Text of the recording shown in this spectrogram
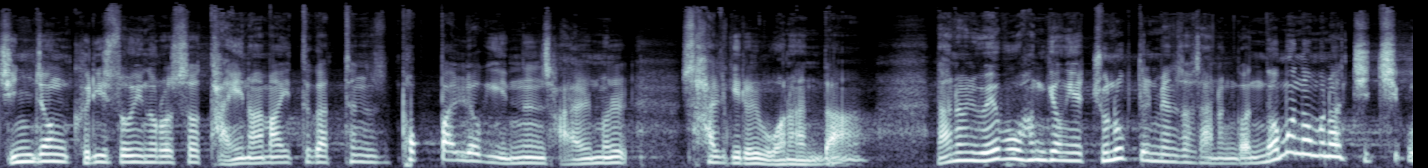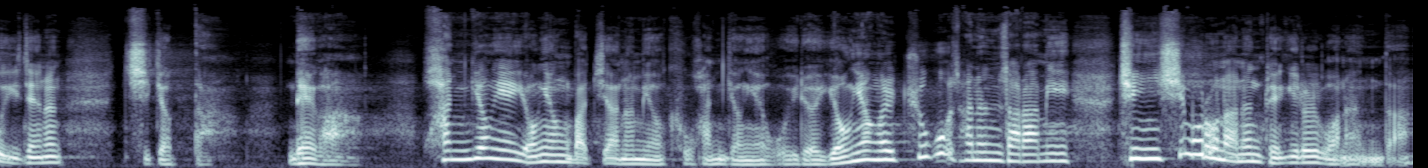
진정 그리스도인으로서 다이나마이트 같은 폭발력이 있는 삶을 살기를 원한다. 나는 외부 환경에 주눅들면서 사는 건 너무너무나 지치고 이제는 지겹다. 내가 환경에 영향받지 않으며 그 환경에 오히려 영향을 주고 사는 사람이 진심으로 나는 되기를 원한다.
